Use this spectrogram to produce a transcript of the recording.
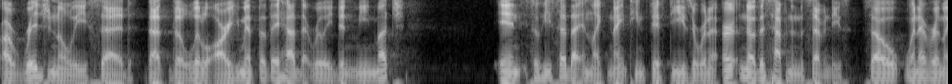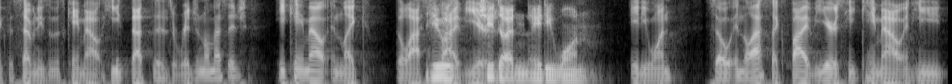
originally said that the little argument that they had that really didn't mean much. In so he said that in like 1950s or when or no this happened in the 70s. So whenever in like the 70s when this came out, he that's his original message. He came out in like the last He, five years. She died in 81. 81. So in the last like five years, he came out and he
